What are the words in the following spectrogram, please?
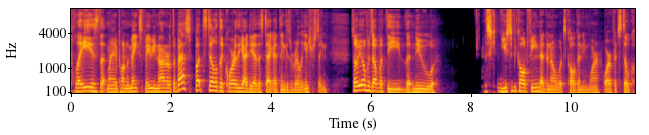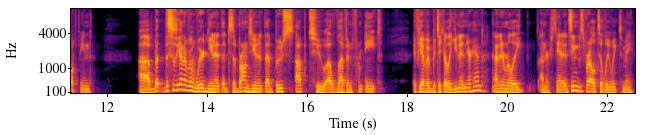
plays that my opponent makes maybe not are the best, but still, the core of the idea of this deck I think is really interesting. So he opens up with the the new. This used to be called Fiend. I don't know what's called anymore, or if it's still called Fiend. Uh, but this is kind of a weird unit. It's a bronze unit that boosts up to 11 from 8 if you have a particular unit in your hand. And I didn't really understand it. It seems relatively weak to me.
